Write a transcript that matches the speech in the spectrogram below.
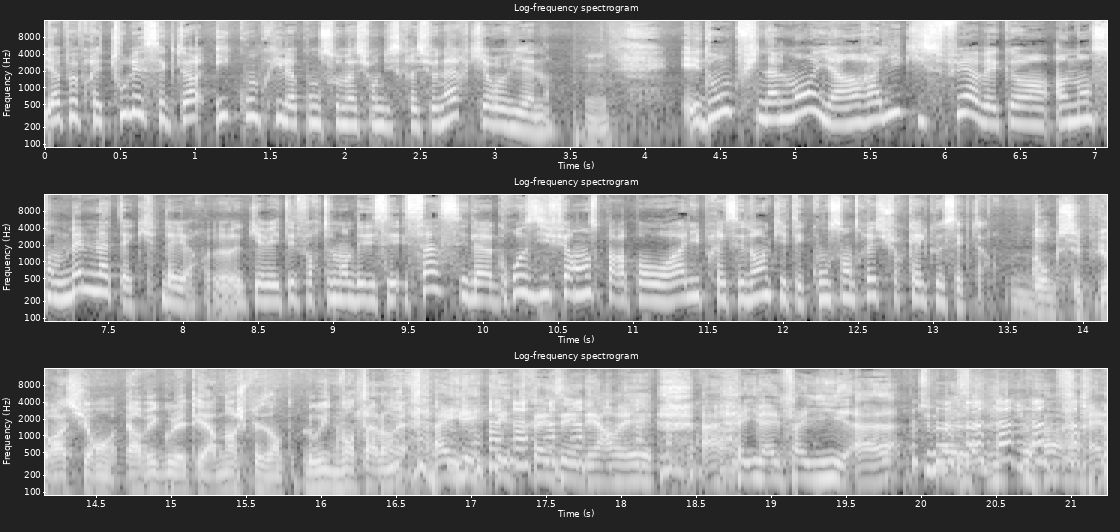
et à peu près tous les secteurs, y compris la consommation discrétionnaire, qui reviennent. Mmh. Et donc finalement, il y a un rallye qui se fait avec un, un ensemble, même la tech d'ailleurs, euh, qui avait été fortement délaissée. Ça, c'est la grosse différence par rapport au rallye précédent qui était concentré sur quelques secteurs. Donc c'est plus rassurant. Hervé Goulettier, non je plaisante. Louis de Montalon, ah, il était très énervé. Ah, il a failli. ah, elle,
